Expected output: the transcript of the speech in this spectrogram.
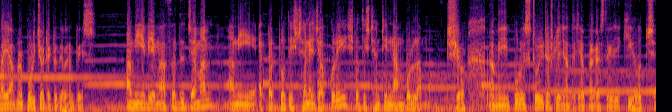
ভাই আপনার পরিচয়টা একটু দেবেন প্লিজ আমি এ বি এম আসাদুজ্জামান আমি একটা প্রতিষ্ঠানে জব করি প্রতিষ্ঠানটির নাম বললাম না। শিওর আমি পুরো স্টোরিটা আসলে জানতে চাই আপনার কাছ থেকে যে কি হচ্ছে।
